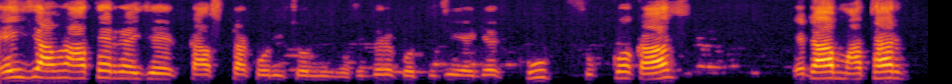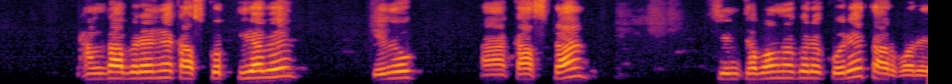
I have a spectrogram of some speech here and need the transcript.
এই যে আমরা হাতের এই যে কাজটা করি চল্লিশ বছর ধরে করতেছি এটা খুব সূক্ষ্ম কাজ। এটা মাথার ঠান্ডা ব্রেনে কাজ করতে হবে। কিন্তু কাজটা চিন্তা ভাবনা করে করে তারপরে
